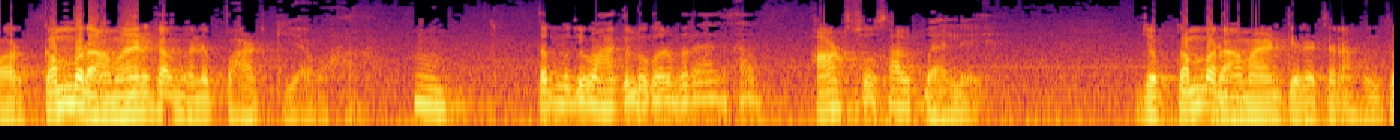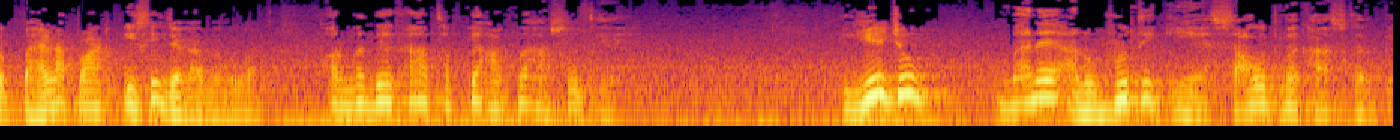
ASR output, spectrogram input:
और कम्ब रामायण का मैंने पाठ किया वहाँ। हम्म। तब मुझे वहाँ के लोगों ने बताया साहब 800 साल पहले जब कम्ब रामायण की रचना हुई तो पहला पाठ इसी जगह में हुआ और मैं देख रहा सबके आँख में आँसू थे। ये जो मैंने अनुभूति की है साउथ में खास करके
